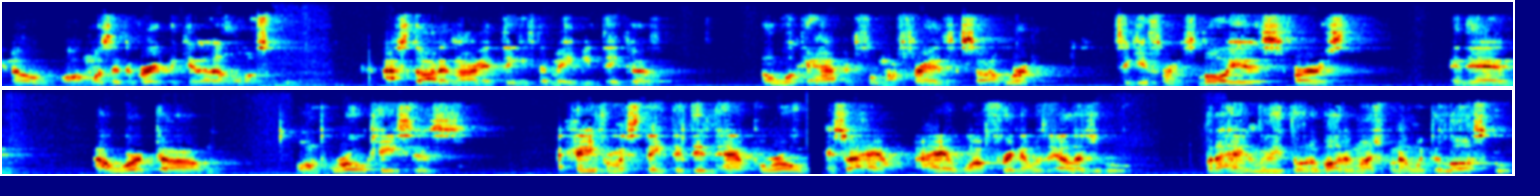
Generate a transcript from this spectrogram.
You know, almost at the very beginning of law school, I started learning things that made me think of, of what could happen for my friends. And so I worked to get friends lawyers first, and then I worked um, on parole cases. I came from a state that didn't have parole, and so I had I had one friend that was eligible, but I hadn't really thought about it much when I went to law school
